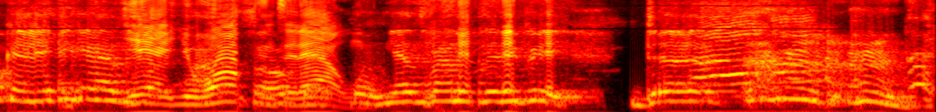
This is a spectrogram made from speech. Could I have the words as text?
okay, he has, yeah, you walked so, into okay, that one. Yes, Finals MVP. Does, uh,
